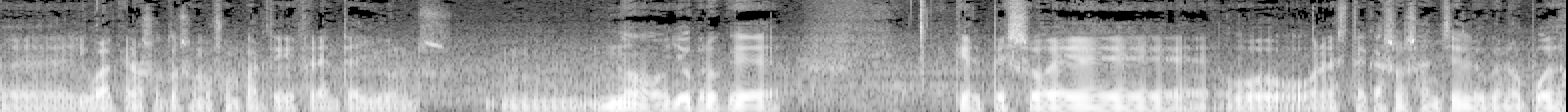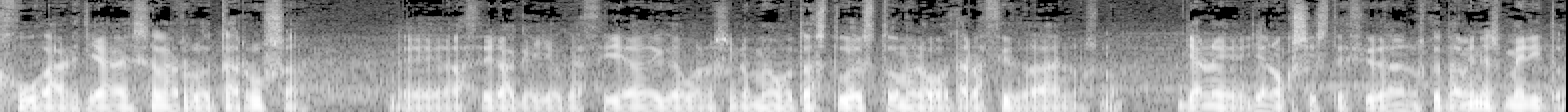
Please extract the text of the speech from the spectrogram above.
eh, igual que nosotros somos un partido diferente a Junts. Mm, no, yo creo que, que el PSOE, o, en este caso Sánchez, lo que no puede jugar ya es a la ruleta rusa. Eh, hacer aquello que hacía de que, bueno, si no me votas tú esto, me lo votará Ciudadanos. ¿no? Ya, no, ya no existe Ciudadanos, que también es mérito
